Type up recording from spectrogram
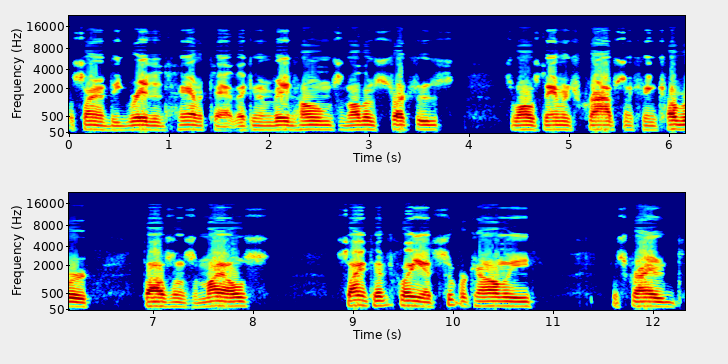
assign a degraded habitat, they can invade homes and other structures as well as damage crops and can cover thousands of miles. Scientifically, a super colony described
